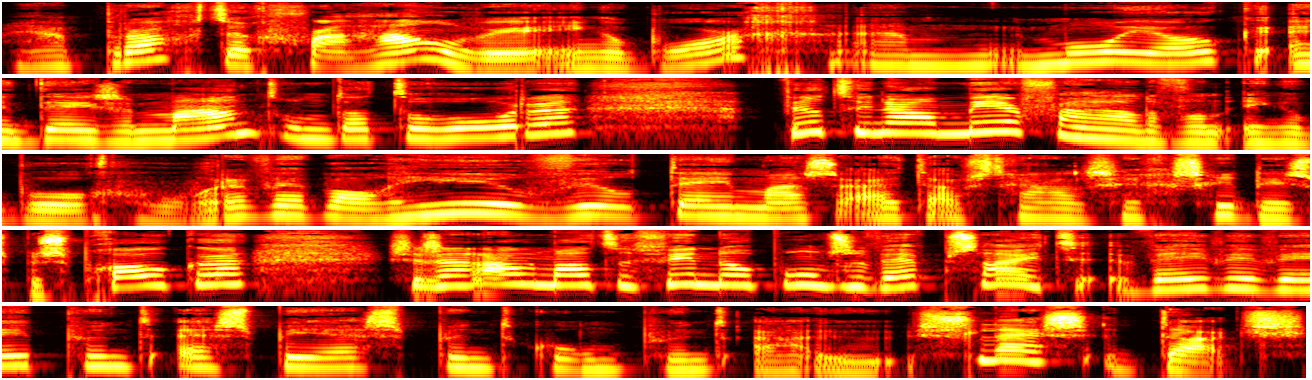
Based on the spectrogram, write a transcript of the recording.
Ja, prachtig verhaal weer, Ingeborg. Um, mooi ook eh, deze maand om dat te horen. Wilt u nou meer verhalen van Ingeborg horen? We hebben al heel veel thema's uit de Australische geschiedenis besproken. Ze zijn allemaal te vinden op onze website www.sbs.com.au Dutch.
